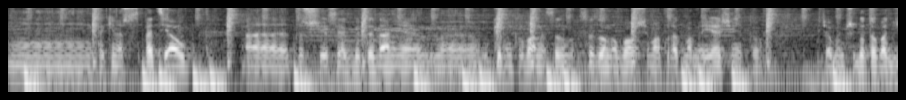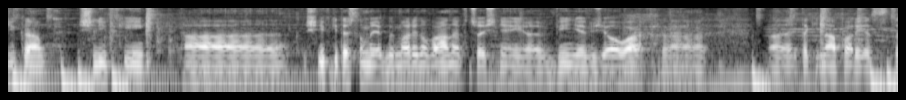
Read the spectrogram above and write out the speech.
mm, taki nasz specjał. E, też jest jakby te danie e, ukierunkowane sezon- sezonowością, akurat mamy jesień, to chciałbym przygotować dzika, śliwki. Śliwki też są jakby marynowane wcześniej w winie, w ziołach. Taki napar jest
